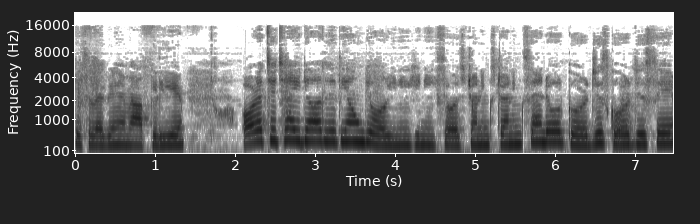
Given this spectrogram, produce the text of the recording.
कैसे लग रहे हैं मैं आपके लिए और अच्छे अच्छे आइडियाज़ लेती आऊँगी और यूनिक यूनिक से और स्टर्निंग स्टर्निंग सेंड और गर्जिस गर्जिस से।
